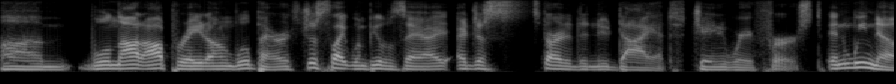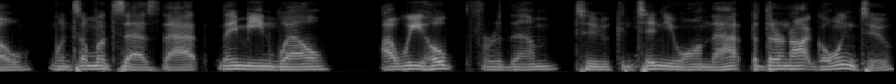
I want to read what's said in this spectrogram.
um, will not operate on willpower. It's just like when people say, I, I just started a new diet January 1st. And we know when someone says that, they mean well. Uh, we hope for them to continue on that, but they're not going to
